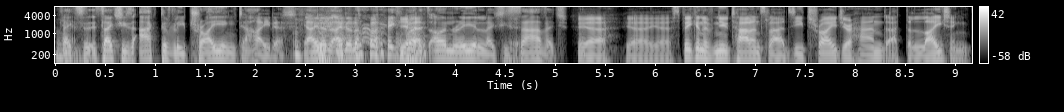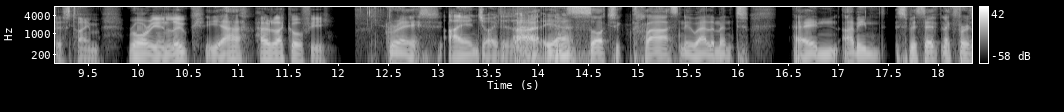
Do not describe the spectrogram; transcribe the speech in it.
Like it's like she's actively trying to hide it. I don't, I don't know, like, Yeah. but it's unreal. Like she's savage. Yeah, yeah, yeah. Speaking of new talents, lads, you tried your hand at the lighting this time, Rory and Luke. Yeah, How did that go for you? great. I enjoyed it. Uh, Uh, It was such a class new element. And I mean, specific like for,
